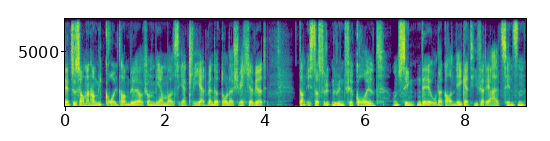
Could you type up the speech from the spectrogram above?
Den Zusammenhang mit Gold haben wir ja schon mehrmals erklärt. Wenn der Dollar schwächer wird, dann ist das Rückenwind für Gold und sinkende oder gar negative Realzinsen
